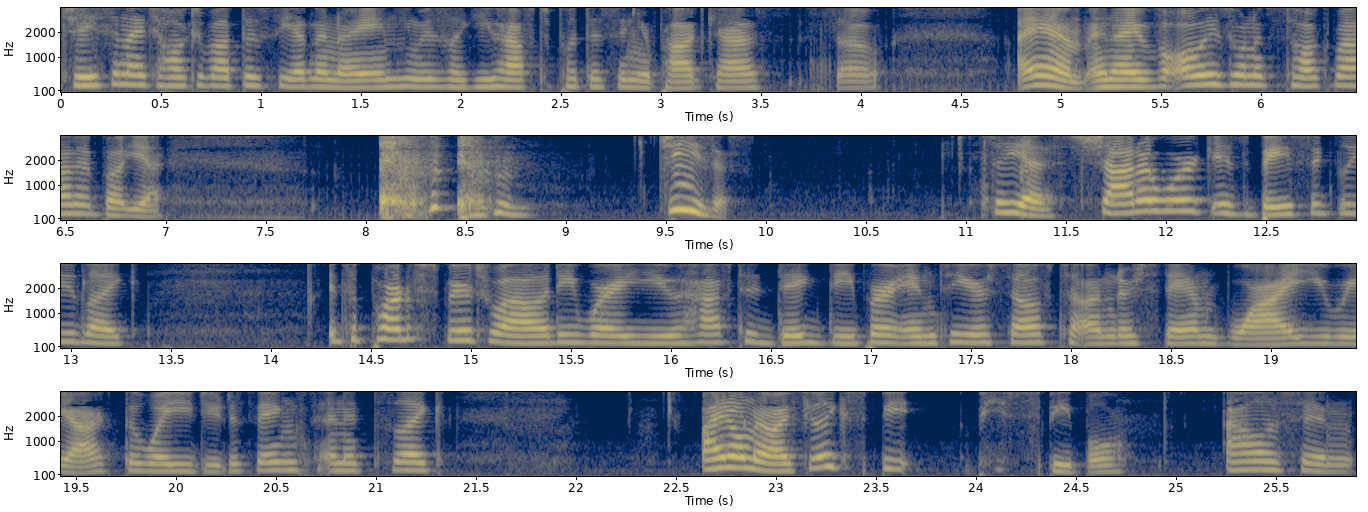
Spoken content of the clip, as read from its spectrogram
Chase and I talked about this the other night, and he was like, You have to put this in your podcast. So I am, and I've always wanted to talk about it, but yeah. Jesus. So, yes, shadow work is basically like it's a part of spirituality where you have to dig deeper into yourself to understand why you react the way you do to things. And it's like, I don't know, I feel like spe- people, Allison,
